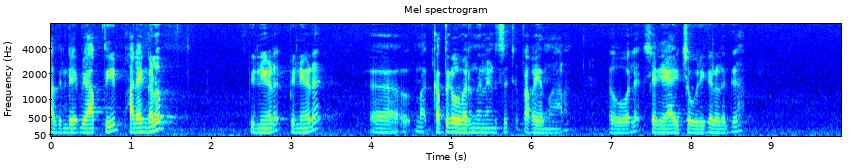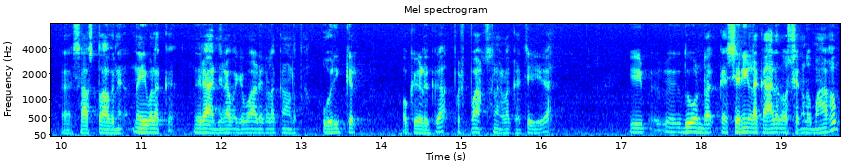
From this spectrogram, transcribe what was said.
അതിന്റെ വ്യാപ്തിയും ഫലങ്ങളും പിന്നീട് പിന്നീട് കത്തുകൾ വരുന്നതിനനുസരിച്ച് പറയുന്നതാണ്. അതുപോലെ ശനിയാഴ്ച ഒരിക്കലെടുക്കുക ശാസ്താവിന് നെയ്വിളക്ക് നിരാഞ്ജന വഴിപാടുകളൊക്കെ നടത്തുക ഒരിക്കൽ ഒക്കെ എടുക്കുക. പുഷ്പാർച്ചനകളൊക്കെ ചെയ്യുക. ഈ ഇതുകൊണ്ടൊക്കെ ശനിയുടെ കാലദോഷങ്ങളുമാകും.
